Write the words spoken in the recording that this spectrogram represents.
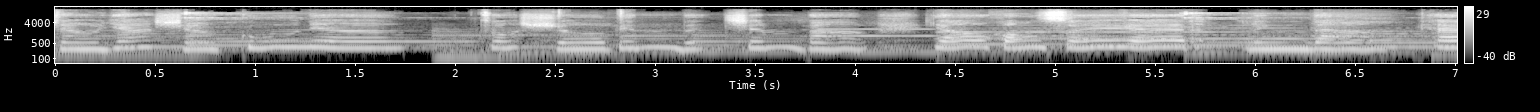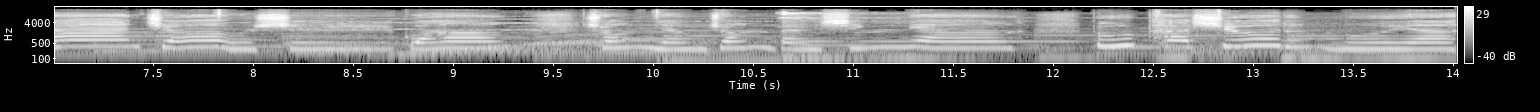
脚丫小姑娘，左手边的肩膀，摇晃岁月的铃铛，看旧时光，重阳装扮新娘，不怕羞的模样，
